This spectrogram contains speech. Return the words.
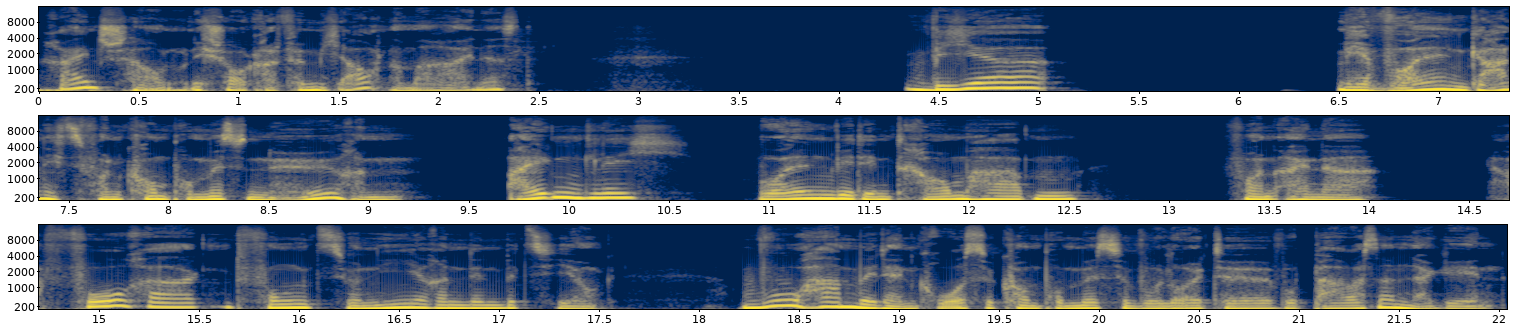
reinschauen, und ich schaue gerade für mich auch nochmal rein, ist, wir, wir wollen gar nichts von Kompromissen hören. Eigentlich wollen wir den Traum haben von einer hervorragend funktionierenden Beziehung. Wo haben wir denn große Kompromisse, wo Leute, wo Paare auseinandergehen?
